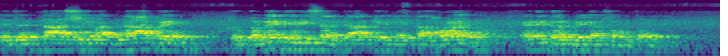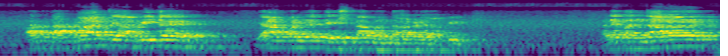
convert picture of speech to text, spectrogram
અને જનતા આશીર્વાદ ના આપે, તો ગમે તેવી સરકાર કે નેતા હોય, એને ઘર ભેગા થવું પડે. આ તાકાત જે આપી છે, એ આપણને દેશના બંધારણે આપી. અને બંધારણ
